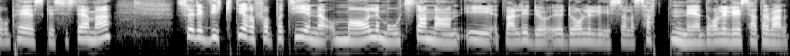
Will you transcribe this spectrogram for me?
europeiske systemet, så er det viktigere for partiene å male motstanderen i et veldig dårlig lys, eller sette den i et dårlig lys, heter det vel.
